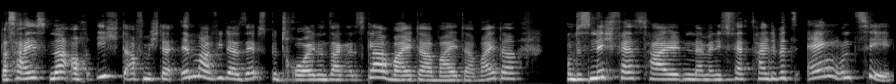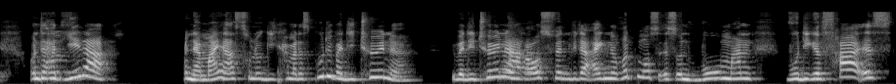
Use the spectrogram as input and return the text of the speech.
Das heißt, ne, auch ich darf mich da immer wieder selbst betreuen und sagen, alles klar, weiter, weiter, weiter. Und es nicht festhalten, denn wenn ich es festhalte, wird es eng und zäh. Und da hat mhm. jeder, in der Maya-Astrologie kann man das gut über die Töne über die Töne ja. herausfinden, wie der eigene Rhythmus ist und wo man, wo die Gefahr ist,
